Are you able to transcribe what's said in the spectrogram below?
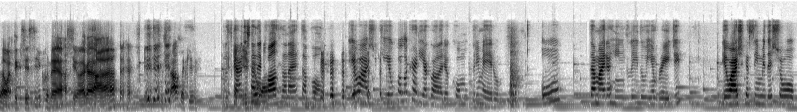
Não, tem que ser 5, né? A senhora puxada aqui. Os caras deixam nervosa, né? Tá bom. Eu acho que eu colocaria agora como primeiro o da Myra Hindley e do Ian Brady. Eu acho que assim me deixou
